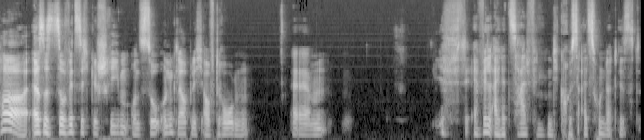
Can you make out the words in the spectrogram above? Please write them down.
Oh, es ist so witzig geschrieben und so unglaublich auf Drogen. Ähm, er will eine Zahl finden, die größer als 100 ist.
